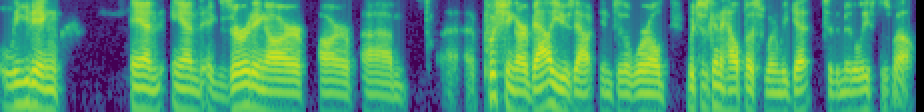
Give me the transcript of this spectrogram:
leading and and exerting our our um, uh, pushing our values out into the world, which is going to help us when we get to the Middle East as well.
